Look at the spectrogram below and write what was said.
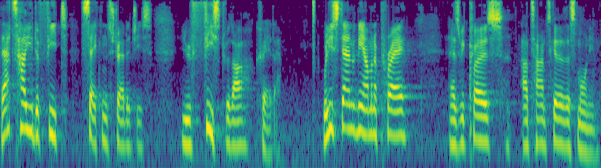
That's how you defeat Satan's strategies. You feast with our Creator. Will you stand with me? I'm going to pray as we close our time together this morning.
